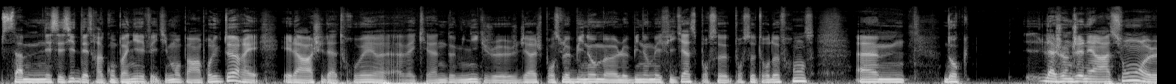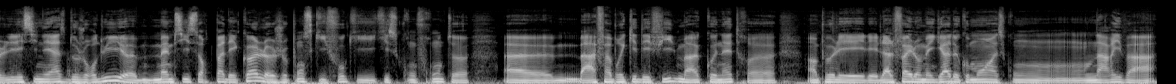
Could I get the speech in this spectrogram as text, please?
Ça nécessite d'être accompagné effectivement par un producteur et, et là Rachid a trouvé avec Anne Dominique je, je dirais je pense le binôme le binôme efficace pour ce pour ce Tour de France euh, donc la jeune génération, euh, les cinéastes d'aujourd'hui, euh, même s'ils sortent pas d'école, je pense qu'il faut qu'ils se confrontent euh, bah, à fabriquer des films, à connaître un peu l'alpha et l'oméga de comment est-ce qu'on arrive à,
